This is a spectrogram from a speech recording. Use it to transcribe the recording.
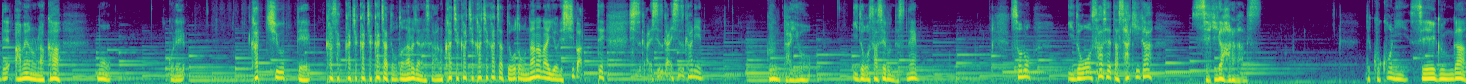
で雨の中もうこれ甲冑ってカチャカチャカチャカチャって音になるじゃないですか。あのカチャカチャカチャカチャって音もならないように縛って静かに静かに静かに軍隊を移動させるんですね。その移動させた先が関ヶ原なんです。でここに西軍が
